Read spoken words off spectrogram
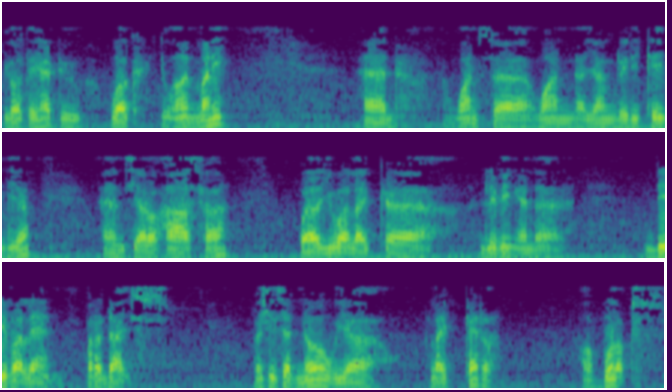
because they have to work to earn money. And once uh, one young lady came here, and Sayadaw asked her, well, you are like uh, living in a deva land, paradise. But she said, no, we are like cattle or bullocks.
